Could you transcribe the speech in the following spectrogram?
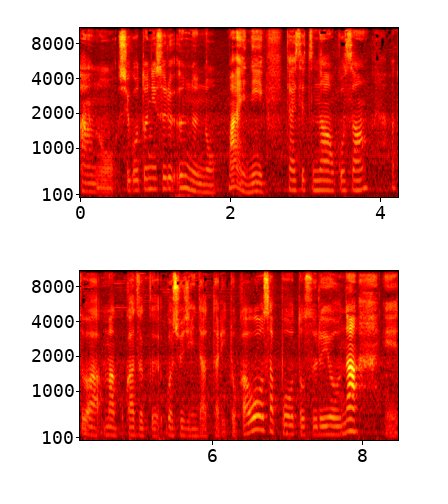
あの仕事にする云々の前に大切なお子さんあとはまあご家族ご主人だったりとかをサポートするような、えー、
